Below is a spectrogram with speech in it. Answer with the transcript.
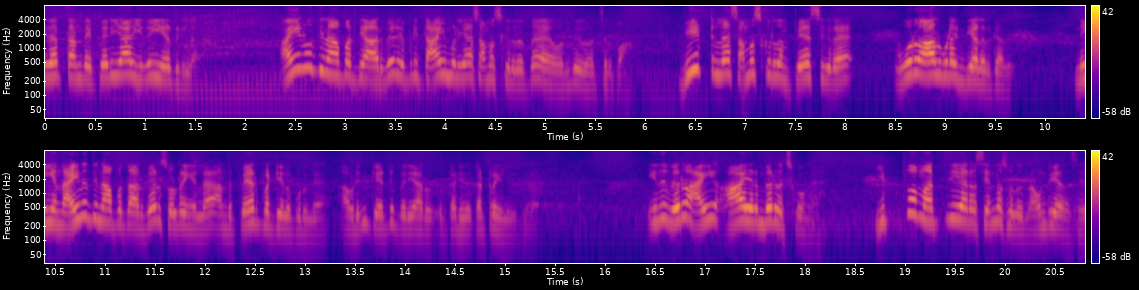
இதை தந்தை பெரியார் இதையும் ஏற்றுக்கல ஐநூற்றி நாற்பத்தி ஆறு பேர் எப்படி தாய்மொழியாக சமஸ்கிருதத்தை வந்து வச்சுருப்பான்? வீட்டில் சமஸ்கிருதம் பேசுகிற ஒரு ஆள் கூட இந்தியாவில் இருக்காது. நீங்கள் இந்த ஐநூற்றி நாற்பத்தாறு பேர் சொல்கிறீங்கல்ல அந்த பேர் பட்டியலை கொடுங்க அப்படின்னு கேட்டு பெரியார் ஒரு கடித கட்டுரை எழுதியிருக்கிறார் இது வெறும் ஐ ஆயிரம் பேர் வச்சுக்கோங்க. இப்போ மத்திய அரசு என்ன சொல்லுது ஒன்றிய அரசு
